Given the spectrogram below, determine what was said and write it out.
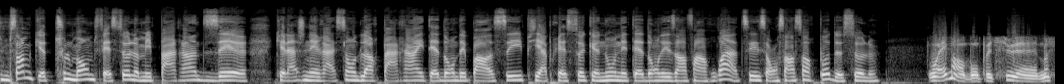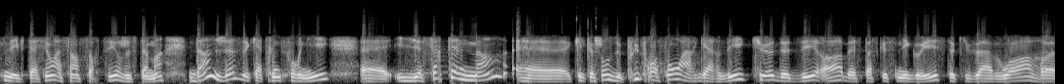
il me semble que tout le monde fait ça. Mes parents disaient euh, que la génération de leurs parents était donc dépassée, puis après ça que nous on était donc des enfants rois. Tu sais, on s'en sort pas de ça. Là. Oui, bon, bon peut-tu, euh, moi, c'est une invitation à s'en sortir, justement. Dans le geste de Catherine Fournier, euh, il y a certainement euh, quelque chose de plus profond à regarder que de dire, ah, ben, c'est parce que c'est une égoïste qui veut avoir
